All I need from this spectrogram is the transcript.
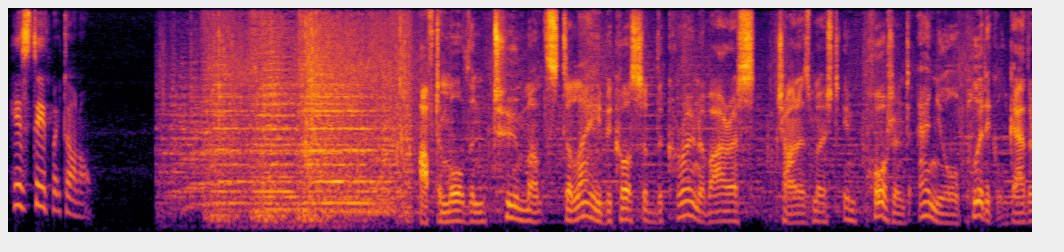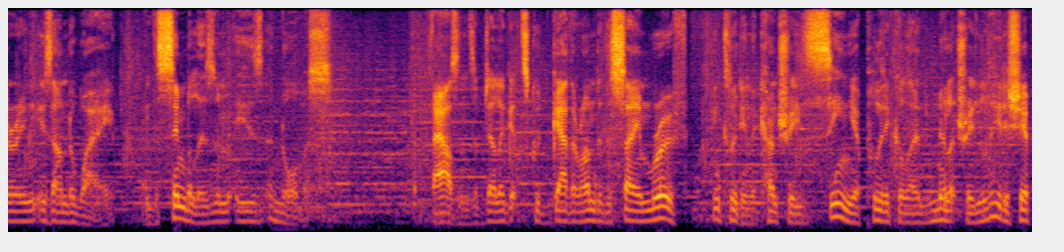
Here's Steve McDonell. After more than two months' delay because of the coronavirus, China's most important annual political gathering is underway, and the symbolism is enormous. Thousands of delegates could gather under the same roof, including the country's senior political and military leadership,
